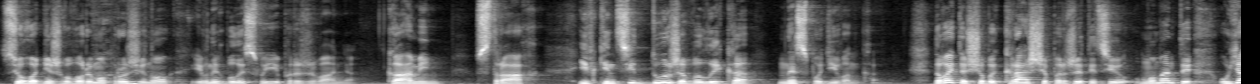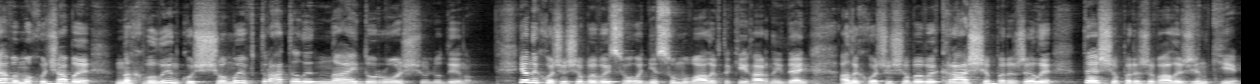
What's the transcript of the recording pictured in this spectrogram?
Сьогодні ж говоримо про жінок, і в них були свої переживання: камінь, страх, і в кінці дуже велика несподіванка. Давайте, щоб краще пережити ці моменти, уявимо хоча б на хвилинку, що ми втратили найдорожчу людину. Я не хочу, щоб ви сьогодні сумували в такий гарний день, але хочу, щоб ви краще пережили те, що переживали жінки.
